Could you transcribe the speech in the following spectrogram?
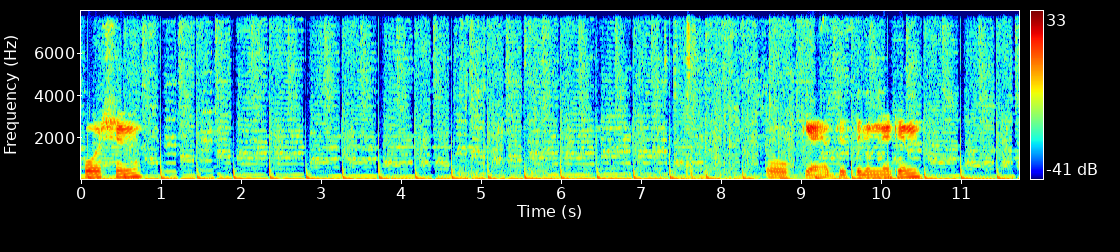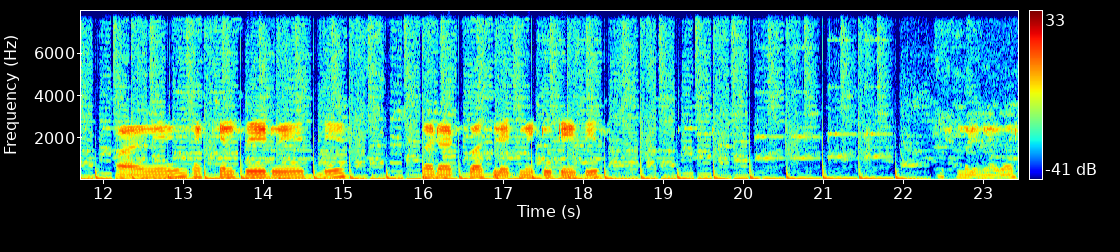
potion. Okay, I have just eliminated him. I will exchange it with this, but at first let me to take this. Is somebody nearby?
